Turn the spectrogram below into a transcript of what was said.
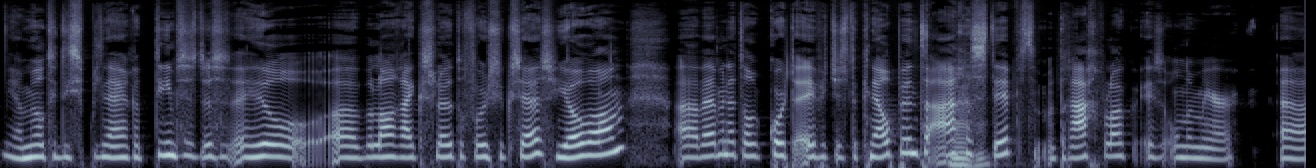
ja, multidisciplinaire teams is dus een heel uh, belangrijke sleutel voor succes. Johan, uh, we hebben net al kort eventjes de knelpunten aangestipt. Het draagvlak is onder meer uh,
